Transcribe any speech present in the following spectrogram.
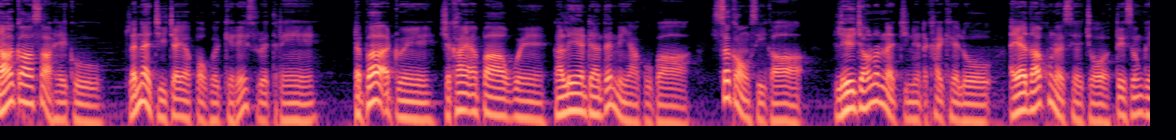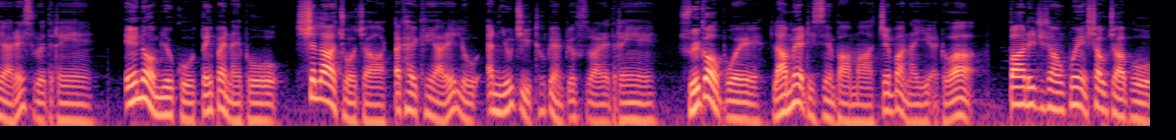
ဒါကာဆထဲကို လက်နက်ကြီးကြောက်ရောက်ပေါက်ခွဲခဲ့တဲ့ဆိုတဲ့သတင်းတပတ်အတွင်းရခိုင်အပါအဝင်ငလျင်တန်တဲ့နေရာကိုပါစက်ကောင်စီကလေကြောင်းလက်နက်ကြီးနဲ့တိုက်ခိုက်ခဲ့လို့အရသာ80ကျော်တေဆုံးခဲ့ရတယ်ဆိုတဲ့သတင်းအင်းတော်မြို့ကိုသိမ်းပိုက်နိုင်ဖို့ရှစ်လကျော်ကြာတိုက်ခိုက်ခဲ့ရတယ်လို့ NUG ထုတ်ပြန်ပြောဆိုလာတဲ့သတင်းရွေးကောက်ပွဲလာမယ့်ဒီဇင်ဘာမှာကျင်းပနိုင်ရေးအတွက်ပါတီထထောင်ခွင့်ရှောက်ကြဖို့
